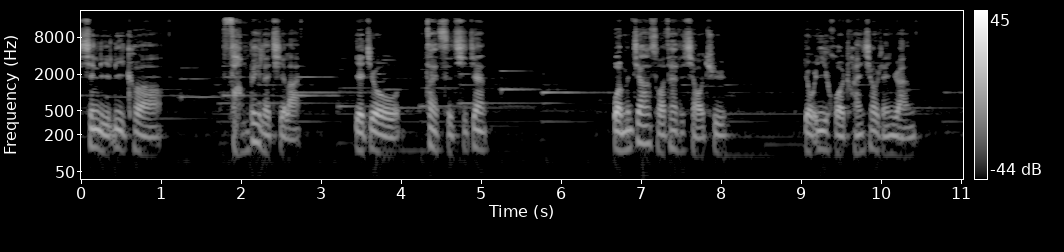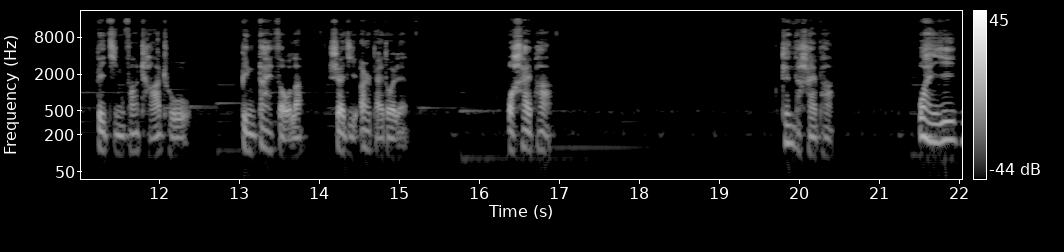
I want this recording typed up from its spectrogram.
心里立刻防备了起来。也就在此期间，我们家所在的小区有一伙传销人员被警方查处，并带走了，涉及二百多人。我害怕。真的害怕，万一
